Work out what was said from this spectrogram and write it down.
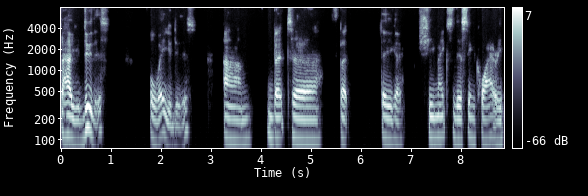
for how you do this or where you do this. Um, but uh, but there you go. She makes this inquiry,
